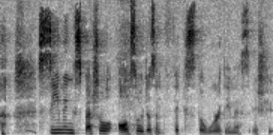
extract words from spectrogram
Seeming special also doesn't fix the worthiness issue.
